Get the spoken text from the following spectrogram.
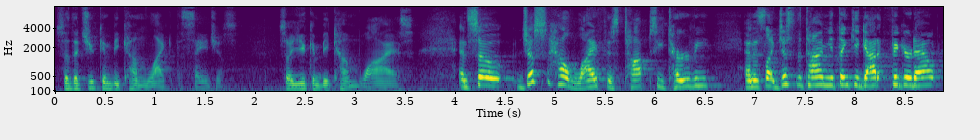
so that you can become like the sages. so you can become wise. And so, just how life is topsy turvy, and it's like just the time you think you got it figured out,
